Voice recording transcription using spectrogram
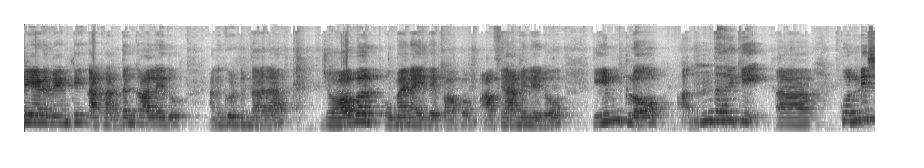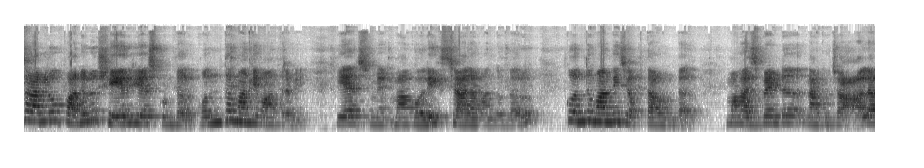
చేయడం ఏంటి? నాకు అర్థం కాలేదు. అనుకుంటున్నారా? జాబర్ ఉమెన్ అయితే పాపం ఆ ఫ్యామిలీలో. ఇంట్లో అందరికీ కొన్నిసార్లు పనులు షేర్ చేసుకుంటారు. కొంతమంది మాత్రమే. ఎస్ మా కొలీగ్స్ చాలామంది ఉన్నారు. కొంతమంది చెప్తా ఉంటారు. మా హస్బెండ్ నాకు చాలా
